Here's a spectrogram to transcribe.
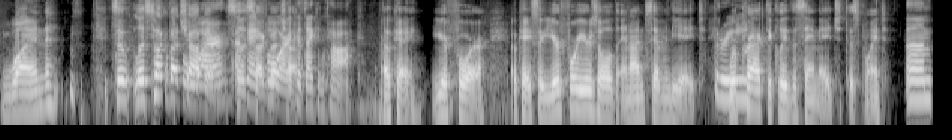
One. So let's talk about four. shopping. So let's okay, talk four because I can talk. Okay, you're four. Okay, so you're four years old and I'm 78. 3 We're practically the same age at this point. um,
